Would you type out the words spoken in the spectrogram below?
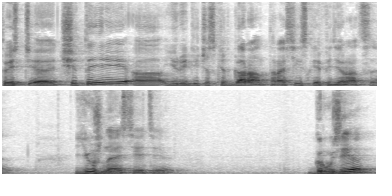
То есть четыре юридических гаранта. Российская Федерация, Южная Осетия, Грузия,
